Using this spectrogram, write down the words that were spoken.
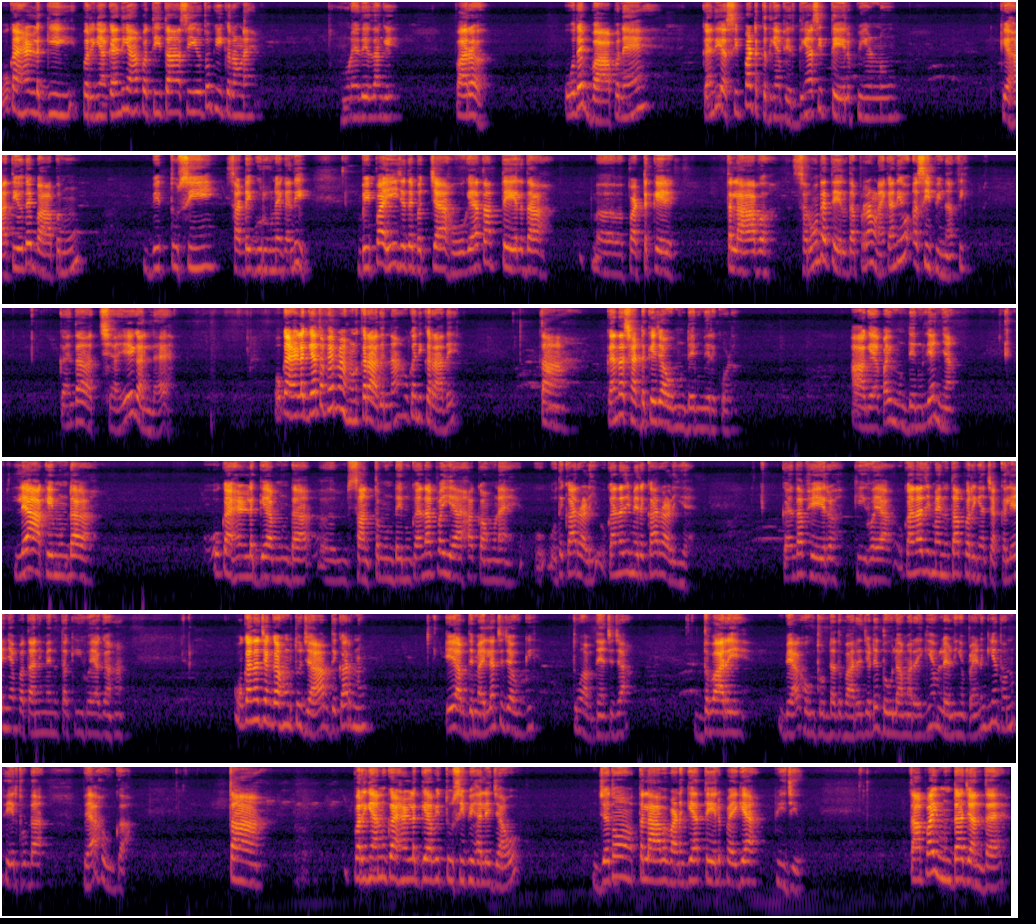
ਉਹ ਕਹਿਣ ਲੱਗੀ, ਪਰੀਆਂ ਕਹਿੰਦੀਆਂ, ਪਤੀ ਤਾਂ ਅਸੀਂ ਉਹ ਤੋਂ ਕੀ ਕਰਾਉਣਾ ਹੈ? ਹੁਣੇ ਦੇ ਦਾਂਗੇ। ਪਰ ਉਹਦੇ ਬਾਪ ਨੇ ਕਹਿੰਦੀ ਅਸੀਂ ਭਟਕਦੀਆਂ ਫਿਰਦੀਆਂ ਅਸੀਂ ਤੇਲ ਪੀਣ ਨੂੰ। ਕਿਹਾ ਤੀ ਉਹਦੇ ਬਾਪ ਨੂੰ ਵੀ ਤੁਸੀਂ ਸਾਡੇ ਗੁਰੂ ਨੇ ਕਹਿੰਦੀ ਵੀ ਭਾਈ ਜਿਹਦੇ ਬੱਚਾ ਹੋ ਗਿਆ ਤਾਂ ਤੇਲ ਦਾ ਪੱਟ ਕੇ ਤਲਾਬ ਸਰੋਂ ਦੇ ਤੇਲ ਦਾ ਭਰਾਉਣਾ ਕਹਿੰਦੀ ਉਹ ਅਸੀਂ ਪੀਣਾ ਤੀ। ਕਹਿੰਦਾ ਅੱਛਾ, ਇਹ ਗੱਲ ਹੈ। ਉਹ ਕਹਿਣ ਲੱਗਿਆ ਤਾਂ ਫਿਰ ਮੈਂ ਹੁਣ ਕਰਾ ਦਿੰਨਾ। ਉਹ ਕਹਿੰਦੀ ਕਰਾ ਦੇ। ਤਾਂ ਕਹਿੰਦਾ ਛੱਡ ਕੇ ਜਾਓ ਮੁੰਡੇ ਨੂੰ ਮੇਰੇ ਕੋਲ। ਆ ਗਿਆ ਭਾਈ ਮੁੰਡੇ ਨੂੰ ਲਿਆਈਆਂ। ਲਿਆ ਕੇ ਮੁੰਡਾ, ਉਹ ਕਹਿਣ ਲੱਗਿਆ ਮੁੰਡਾ ਸੰਤ ਮੁੰਡੇ ਨੂੰ ਕਹਿੰਦਾ ਭਾਈ ਆਹ ਕੌਣ ਹੈ? ਉਹ- ਉਹਦੇ ਘਰ ਵਾਲੀ। ਉਹ ਕਹਿੰਦਾ ਜੀ ਮੇਰੇ ਘਰ ਵਾਲੀ ਹੈ। ਕਹਿੰਦਾ ਫੇਰ ਕੀ ਹੋਇਆ? ਉਹ ਕਹਿੰਦਾ ਜੀ ਮੈਨੂੰ ਤਾਂ ਪਰੀਆਂ ਚੱਕ ਲਿਆਈਆਂ, ਪਤਾ ਨਹੀਂ ਮੈਨੂੰ ਤਾਂ ਕੀ ਹੋਇਆ ਗਾਹਾਂ। ਉਹ ਕਹਿੰਦਾ ਚੰਗਾ ਹੁਣ ਤੂੰ ਜਾ ਆਪਦੇ ਘਰ ਨੂੰ। ਇਹ ਆਪਦੇ ਮਹਿਲਾਂ 'ਚ ਜਾਊਗੀ। ਤੂੰ ਆਪਦਿਆਂ 'ਚ ਜਾ। ਦੁਬਾਰੇ ਵਿਆਹ ਹੋਊ ਤੁਹਾਡਾ ਦੁਬਾਰੇ, ਜਿਹੜੇ ਦੋ ਲਾਵਾਂ ਰਹਿ ਗਈਆਂ, ਉਹ ਲੈਣੀਆਂ ਪੈਣਗੀਆਂ, ਤੁਹਾਨੂੰ ਫੇਰ ਤੁਹਾਡਾ ਵਿਆਹ ਹੋਊਗਾ। ਤਾਂ ਪਰੀਆਂ ਨੂੰ ਕਹਿਣ ਲੱਗਿਆ ਵੀ ਤੁਸੀਂ ਵੀ ਹਲੇ ਜਾਓ। ਜਦੋਂ ਤਲਾਬ ਬਣ ਗਿਆ, ਤੇਲ ਪੈ ਗਿਆ, ਪੀ ਜਿਓ। ਤਾਂ ਭਾਈ ਮੁੰਡਾ ਜਾਂਦਾ ਹੈ।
